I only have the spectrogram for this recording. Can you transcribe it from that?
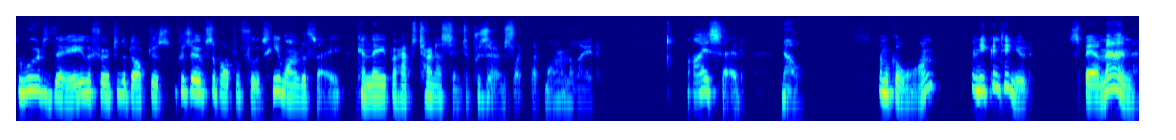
The word they referred to the doctor's preserves of bottled fruits. He wanted to say, can they perhaps turn us into preserves like, like marmalade? I said, no. And go on. And he continued, spare men,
